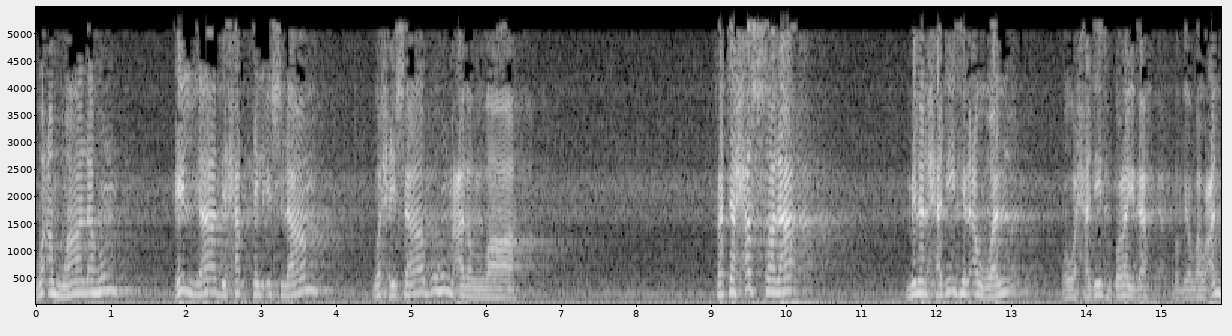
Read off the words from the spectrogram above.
وأموالهم إلا بحق الإسلام وحسابهم على الله. فتحصل من الحديث الأول وهو حديث بريدة رضي الله عنه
